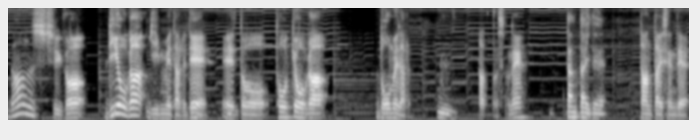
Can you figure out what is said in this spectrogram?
男子が、リオが銀メダルで、えっ、と、東京が銅メダルうん。だったんですよね。団体で。団体戦で。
